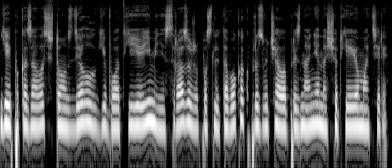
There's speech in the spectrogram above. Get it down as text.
Ей показалось, что он сделал его от ее имени сразу же после того, как прозвучало признание насчет ее матери.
